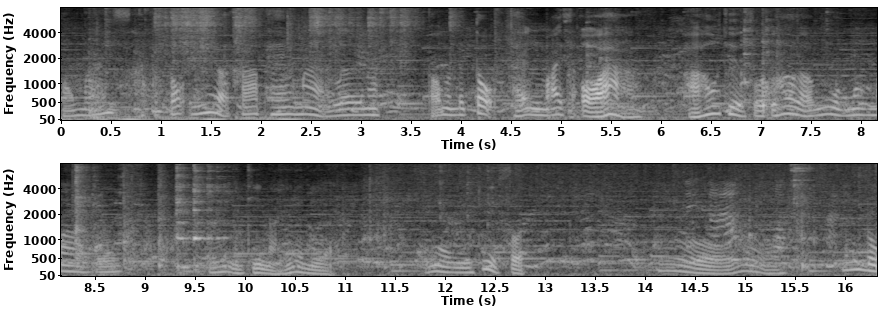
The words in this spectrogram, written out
ของไม้สักโต๊ะนี้ราคาแพงมากเลยนะ เพราะมันเป็นโต๊ะแทงไม้สักอ๋อหาวที่สุดแล้วเหรอง่วงมากๆเลยเฮ้ยมันที่ไหนล่ะเนี่ยงงที่สุดโอ้โหมันดู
